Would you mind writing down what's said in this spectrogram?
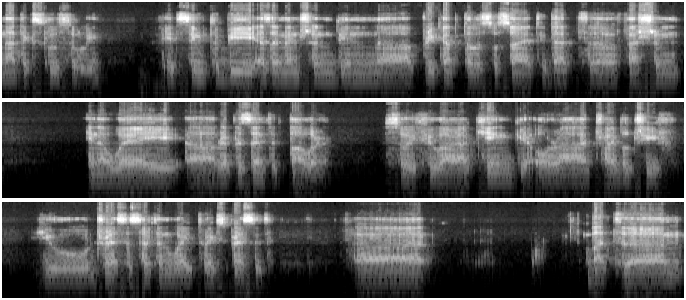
not exclusively. it seemed to be, as I mentioned, in uh, pre-capitalist society, that uh, fashion, in a way, uh, represented power. So if you are a king or a tribal chief, you dress a certain way to express it. Uh, but um,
